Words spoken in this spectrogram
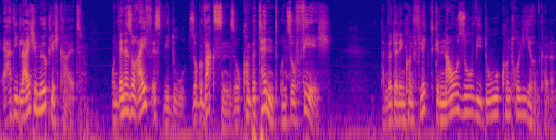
Er hat die gleiche Möglichkeit. Und wenn er so reif ist wie du, so gewachsen, so kompetent und so fähig, dann wird er den Konflikt genauso wie du kontrollieren können.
